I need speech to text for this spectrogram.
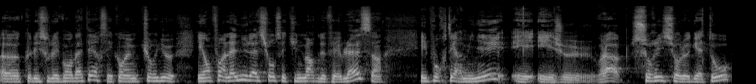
euh, que les soulèvements de terre. C'est quand même curieux. Et enfin, l'annulation, c'est une marque de faiblesse. Et pour terminer, et, je voilà, cerise sur le gâteau,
